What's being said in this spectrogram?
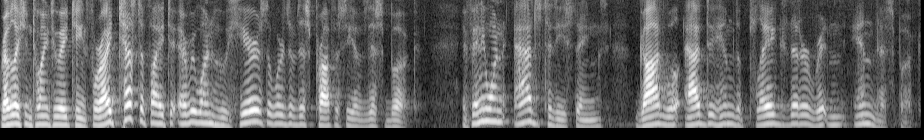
Revelation 22 18, For I testify to everyone who hears the words of this prophecy of this book. If anyone adds to these things, God will add to him the plagues that are written in this book.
